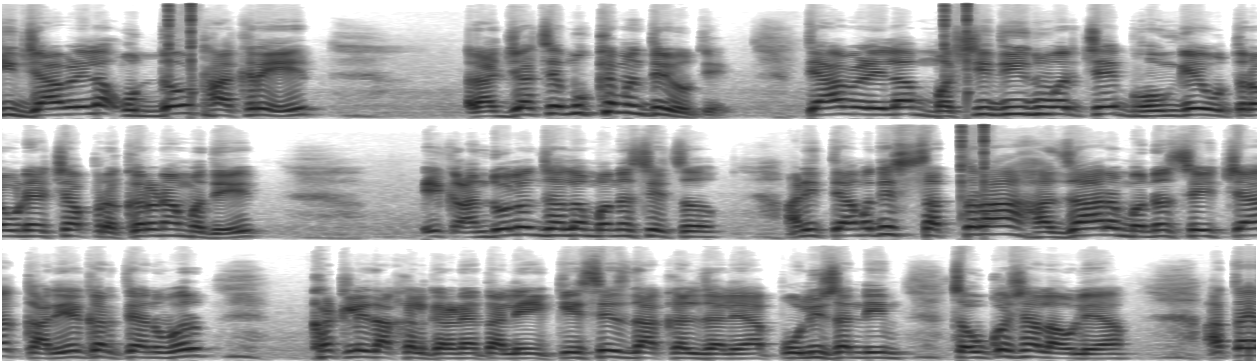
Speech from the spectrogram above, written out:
की ज्या वेळेला उद्धव ठाकरे राज्याचे मुख्यमंत्री होते. त्यावेळेला मशिदींवरचे भोंगे उतरवण्याच्या प्रकरणामध्ये एक आंदोलन झालं मनसेचं आणि त्यामध्ये सतरा हजार मनसेच्या कार्यकर्त्यांवर खटले दाखल करण्यात आले केसेस दाखल झाल्या पोलिसांनी चौकशा लावल्या. आता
